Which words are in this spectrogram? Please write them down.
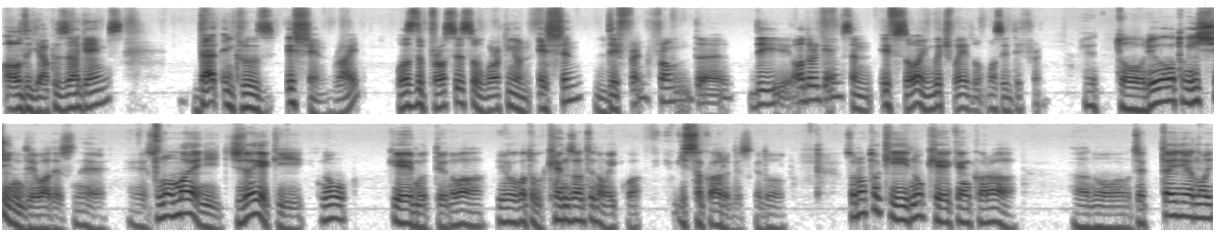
all the Yakuza games. That includes Ishin, right? Was the process of working on Ishin different from the the other games? And if so, in which way was it different? えっと、龍河如く維新ではですね、えーその前に時代劇のゲームっていうのは、龍河如く剣山っていうのが一個、一作あるんですけど、その時の経験から、 あの、絶対にあの、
